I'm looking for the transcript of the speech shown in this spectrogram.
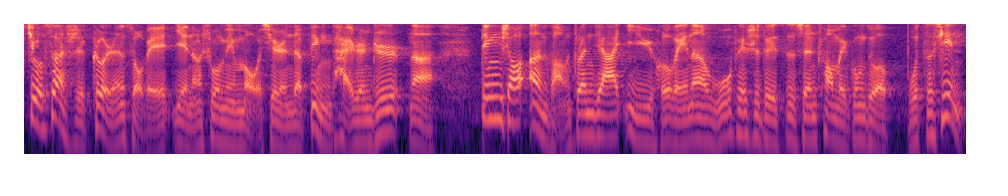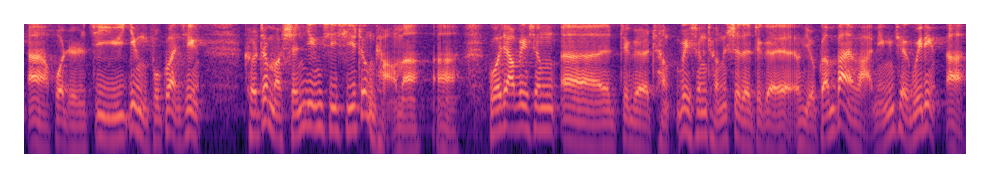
就算是个人所为，也能说明某些人的病态认知。那。盯梢暗访专家意欲何为呢？无非是对自身创卫工作不自信啊，或者是基于应付惯性。可这么神经兮兮正常吗？啊，国家卫生呃这个城卫生城市的这个有关办法明确规定啊，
